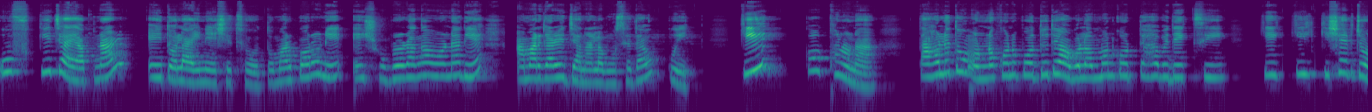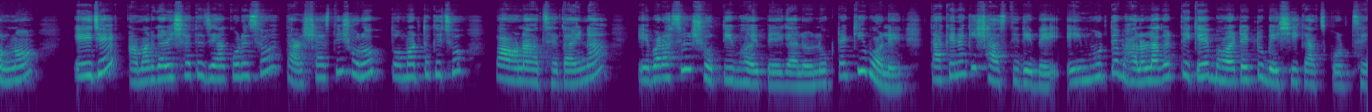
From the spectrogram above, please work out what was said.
উফ, কি চাই আপনার? এই তো লাইনে এসেছ। তোমার পরনে এই শুভ্ররাঙা ওড়না দিয়ে আমার গাড়ির জানালা মুছে দাও, কুইক। কি? কখনো না। তাহলে তো অন্য কোনো পদ্ধতি অবলম্বন করতে হবে দেখছি। কি কি, কিসের জন্য? এই যে, আমার গাড়ির সাথে যা করেছ, তার শাস্তি স্বরূপ তোমার তো কিছু পাওনা আছে, তাই না? এবার আসলে সত্যি ভয় পেয়ে গেল। লোকটা কি বলে? তাকে নাকি শাস্তি দেবে। এই মুহূর্তে ভালো লাগার থেকে ভয়টা একটু বেশি কাজ করছে।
